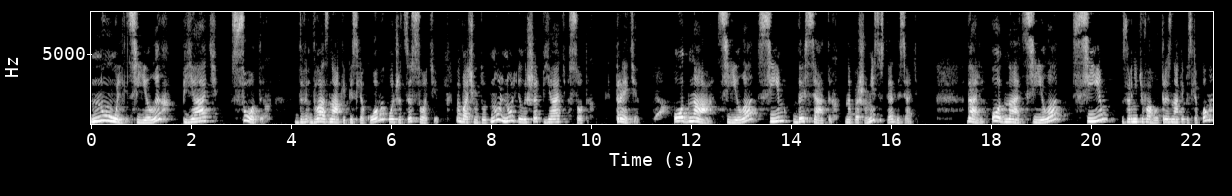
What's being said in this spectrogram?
0,5 сотих. Два знаки після коми, отже, це соті. Ми бачимо тут 0, 0 і лише 5 сотих. Третє. 1,7 На першому місці стоять десяті. Далі 1,7, зверніть увагу, три знаки після коми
